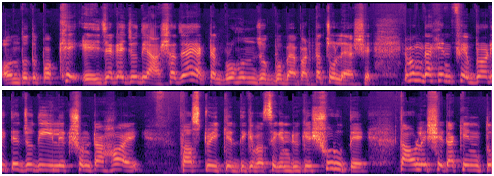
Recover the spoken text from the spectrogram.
অন্তত পক্ষে এই জায়গায় যদি আসা যায় একটা গ্রহণযোগ্য ব্যাপারটা চলে আসে। এবং দেখেন ফেব্রুয়ারিতে যদি ইলেকশনটা হয় ফার্স্ট উইকের দিকে বা সেকেন্ড উইকের শুরুতে তাহলে সেটা কিন্তু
